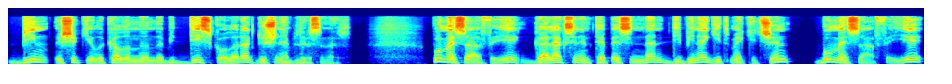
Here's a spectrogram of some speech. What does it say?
1000 ışık yılı kalınlığında bir disk olarak düşünebilirsiniz. Bu mesafeyi galaksinin tepesinden dibine gitmek için bu mesafeyi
